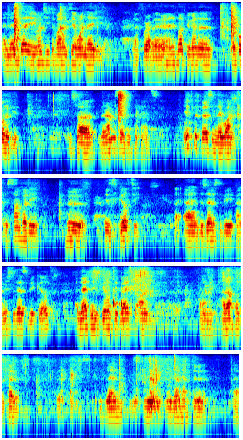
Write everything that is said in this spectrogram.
and they say, you want you to volunteer one lady uh, for Avera, and if not, we're going to take all of you. So the Rambam says it depends. If the person they want is somebody who is guilty uh, and deserves to be punished, deserves to be killed, and that means guilty based on uh, on halacha the Torah, uh, then we, we don't have to uh,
